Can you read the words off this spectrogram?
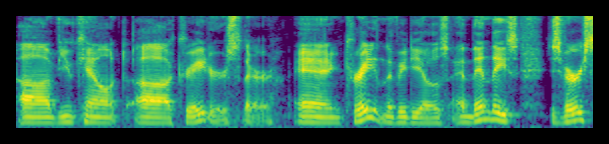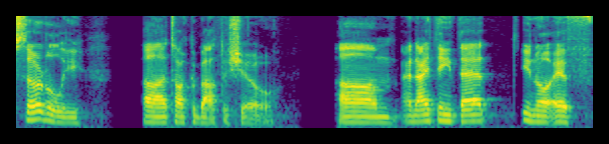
uh view count uh creators there and creating the videos and then they just very subtly uh talk about the show. Um and I think that, you know, if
